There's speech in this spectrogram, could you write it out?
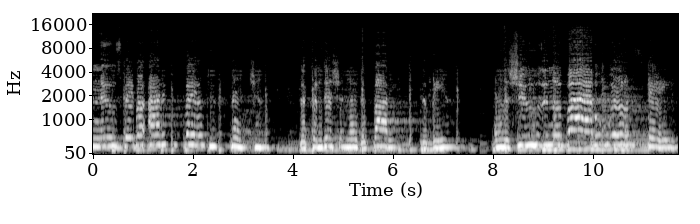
the newspaper article failed to mention the condition of the body, the beer, and the shoes in the Bible were unscathed.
